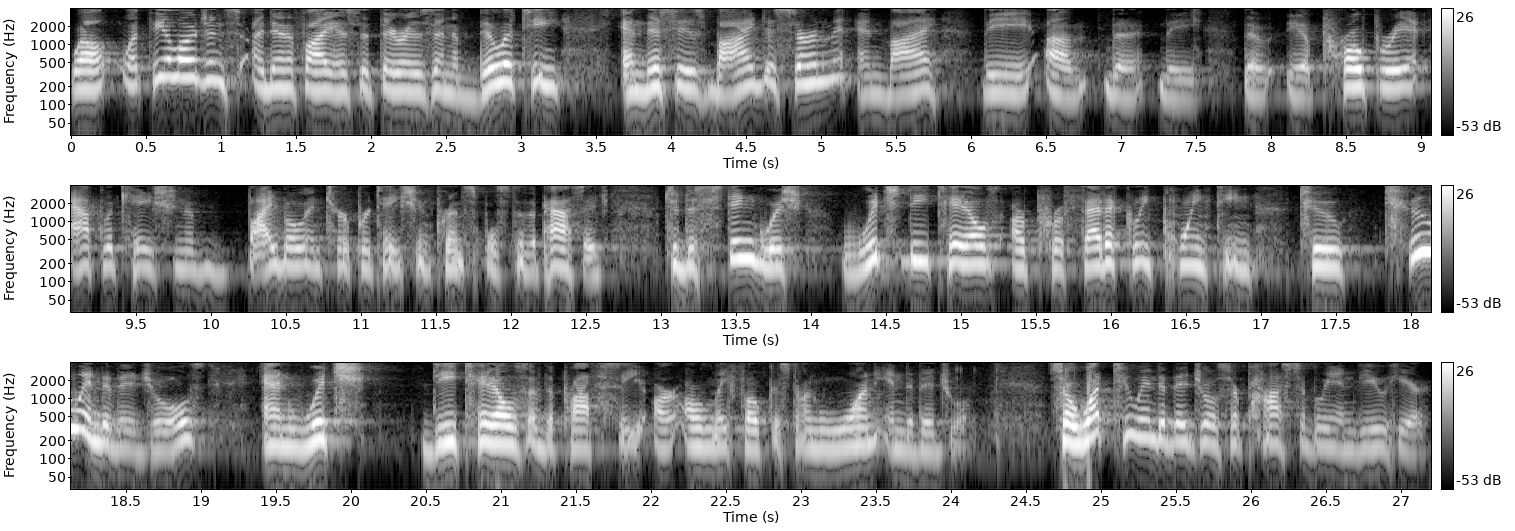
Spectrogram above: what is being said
Well, what theologians identify is that there is an ability, and this is by discernment and by the, um, the, the, the, the appropriate application of Bible interpretation principles to the passage, to distinguish which details are prophetically pointing to two individuals and which details of the prophecy are only focused on one individual. So, what two individuals are possibly in view here?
